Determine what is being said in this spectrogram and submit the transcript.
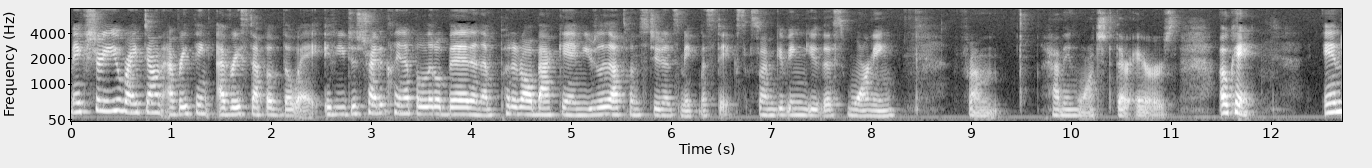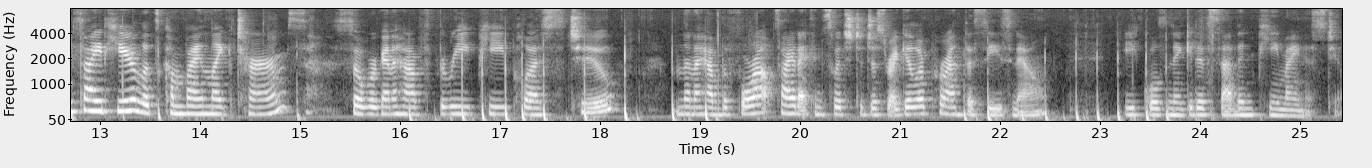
Make sure you write down everything every step of the way. If you just try to clean up a little bit and then put it all back in, usually that's when students make mistakes. So I'm giving you this warning from having watched their errors. Okay, inside here, let's combine like terms. So we're to have 3p plus 2. And then I have the 4 outside. I can switch to just regular parentheses now. Equals negative 7p minus 2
